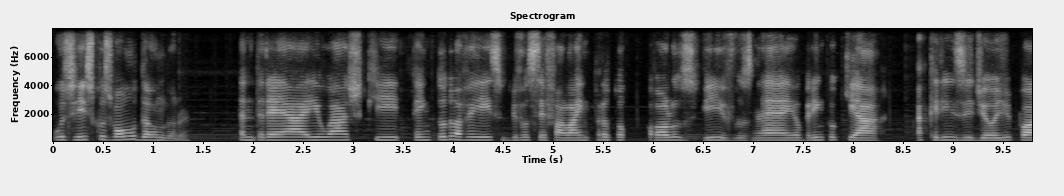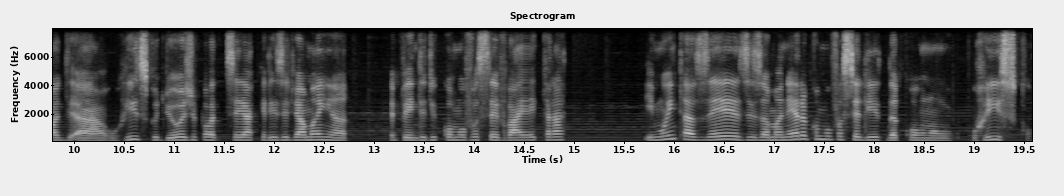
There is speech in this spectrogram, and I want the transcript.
os riscos vão mudando, né? Andréa, eu acho que tem tudo a ver isso de você falar em protocolos vivos, né? Eu brinco que a, a crise de hoje pode, a, o risco de hoje pode ser a crise de amanhã. Depende de como você vai tratar. E muitas vezes a maneira como você lida com o risco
